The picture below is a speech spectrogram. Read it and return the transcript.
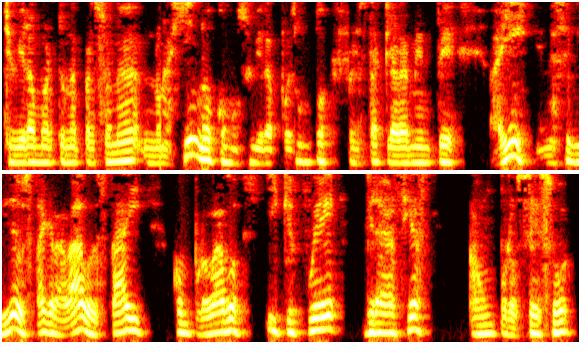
Si hubiera muerto una persona, no imagino cómo se hubiera puesto, pero está claramente ahí, en ese video, está grabado, está ahí comprobado y que fue gracias a un proceso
